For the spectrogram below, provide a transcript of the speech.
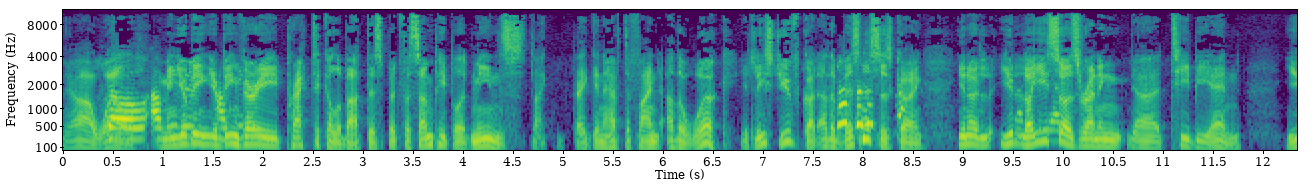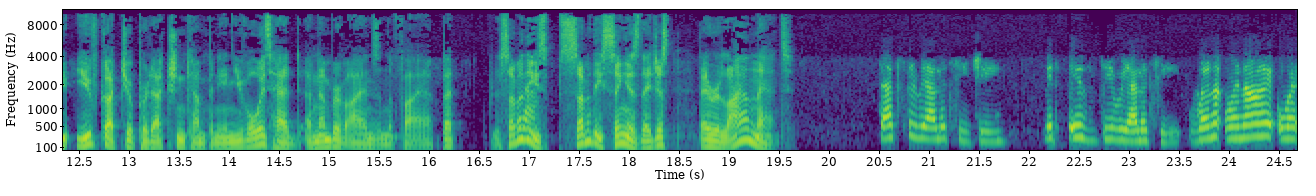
Yeah, well, I I'll mean, you're being you're I'll being very practical about this, but for some people, it means like they're going to have to find other work. At least you've got other it's businesses going. You know, you, Loyiso is running uh, TBN. You you've got your production company, and you've always had a number of irons in the fire. But some of Yeah. these some of these singers, they just they rely on that. That's the reality, G. It is the reality. When when I when,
